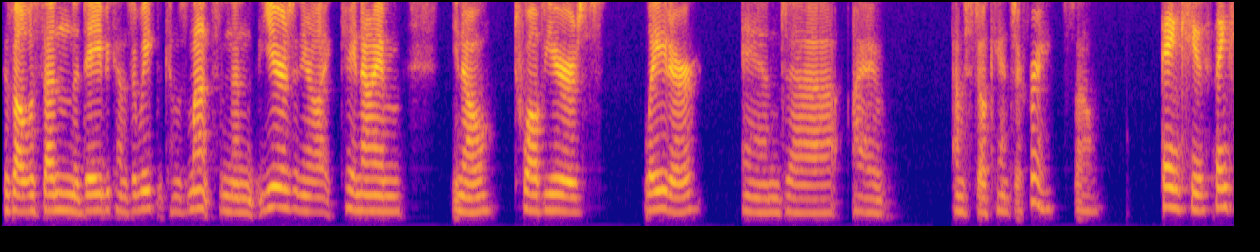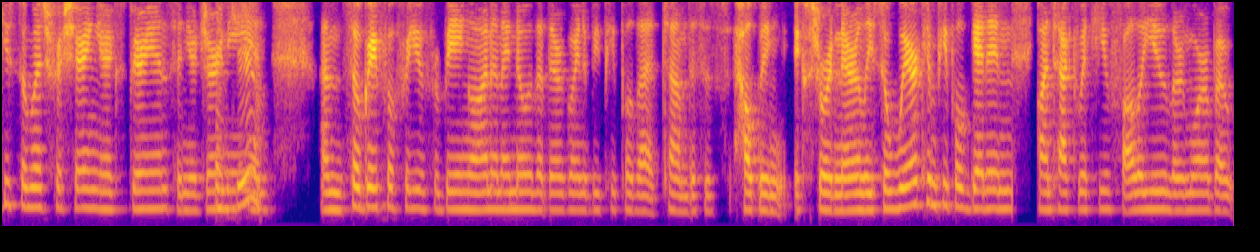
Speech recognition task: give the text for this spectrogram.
Because all of a sudden the day becomes a week, becomes months, and then years, and you're like, okay, now I'm, you know, 12 years later, and uh, I, I'm still cancer free. So. Thank you. Thank you so much for sharing your experience and your journey. You. And I'm so grateful for you for being on. And I know that there are going to be people that um, this is helping extraordinarily. So, where can people get in contact with you, follow you, learn more about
